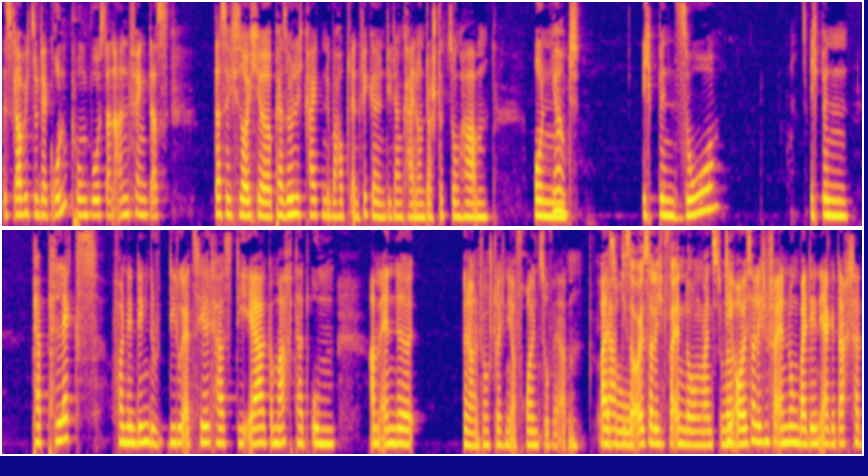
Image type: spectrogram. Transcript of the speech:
ist, glaube ich, so der Grundpunkt, wo es dann anfängt, dass, dass sich solche Persönlichkeiten überhaupt entwickeln, die dann keine Unterstützung haben. Und Ja. ich bin so, ich bin perplex von den Dingen, die, die du erzählt hast, die er gemacht hat, um am Ende in Anführungsstrichen ihr Freund zu werden. Also ja, diese äußerlichen Veränderungen meinst du, ne? die äußerlichen Veränderungen, bei denen er gedacht hat,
